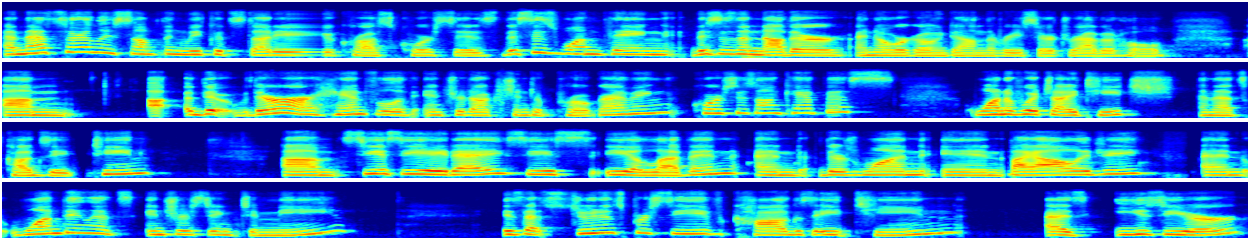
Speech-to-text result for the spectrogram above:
And that's certainly something we could study across courses. This is one thing this is another i know we're going down the research rabbit hole. Um, uh, there, there are a handful of introduction to programming courses on campus one of which i teach and that's cogs 18 um, CSE 8A, CSE 11, and there's one in biology. And one thing that's interesting to me is that students perceive COGS 18 as easier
